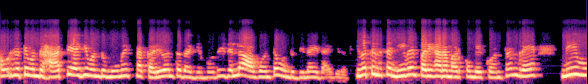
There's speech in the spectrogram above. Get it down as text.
ಅವ್ರ ಜೊತೆ ಒಂದು ಹ್ಯಾಪಿಯಾಗಿ ಒಂದು ಮೂಮೆಂಟ್ನ ಕಳೆಯುವಂತದ್ದಾಗಿರ್ಬೋದು ಇದೆಲ್ಲ ಆಗುವಂತ ಒಂದು ದಿನ ಇದಾಗಿರುತ್ತೆ. ಇವತ್ತಿನ ದಿವಸ ನೀವೇನ್ ಪರಿಹಾರ ಮಾಡ್ಕೊಬೇಕು ಅಂತಂದ್ರೆ, ನೀವು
